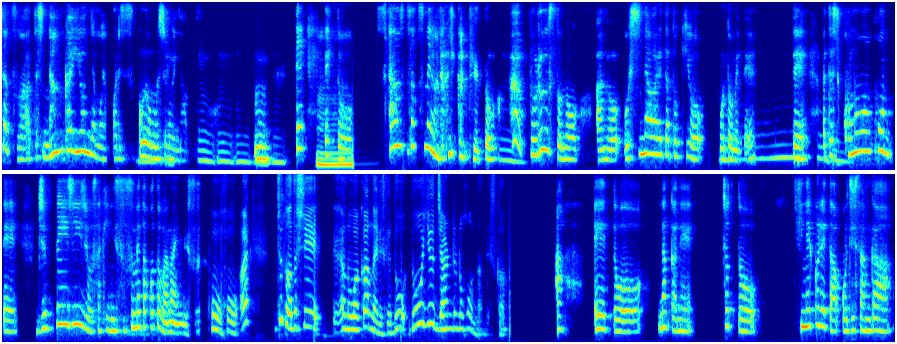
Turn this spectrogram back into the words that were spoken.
冊は私何回読んでもやっぱりすっごい面白いな。うんうんうんううんんえっと、3冊目は何かっていうと、うん。プルーストのあの失われた時を求めて。で、私この本って10ページ以上先に進めたことがないんです。ほうほう。あちょっと私、あの、わかんないんですけど、どうどういうジャンルの本なんですか？えっ、と、なんかね、ちょっとひねくれたおじさんが、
